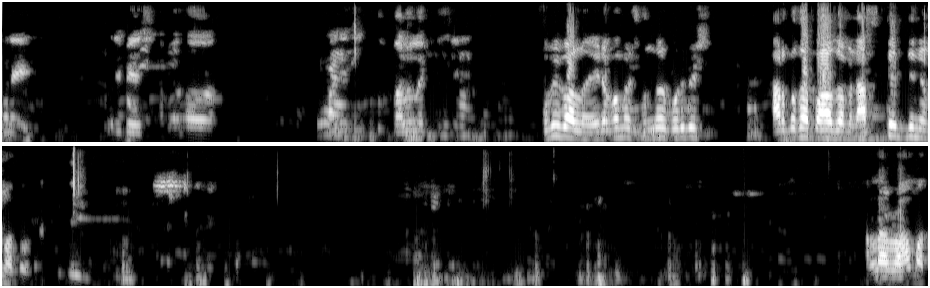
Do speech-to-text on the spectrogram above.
মানে পরিবেশ আবহাওয়া মানে খুব ভালো লাগতেছে। খুবই ভালো এরকমের সুন্দর পরিবেশ আর কোথাও পাওয়া যাবে না, আজকের দিনের মতো। আল্লাহর রহমত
